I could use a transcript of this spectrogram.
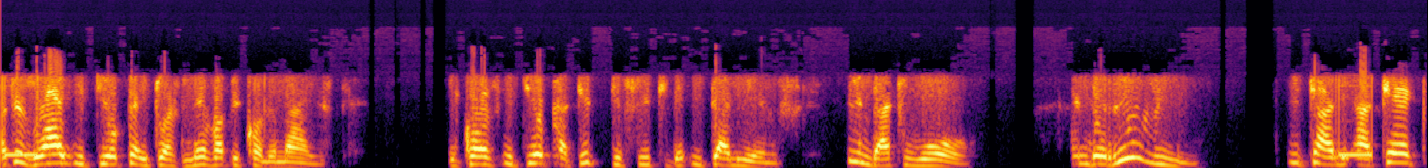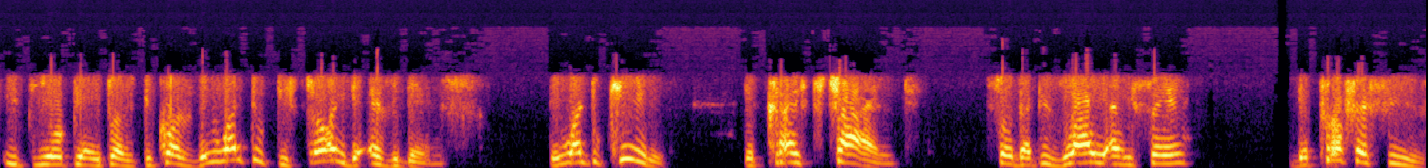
that is why Ethiopia it was never be colonized because Ethiopia did defeat the Italians in that war and the reason Italy attacked Ethiopia, it was because they want to destroy the evidence. They want to kill the Christ child. So that is why I say the prophecies,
